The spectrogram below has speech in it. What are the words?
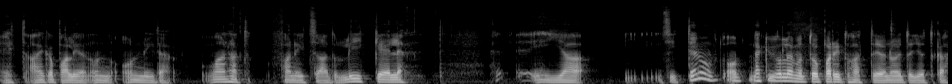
että aika paljon on, on niitä vanhat fanit saatu liikkeelle. Ja sitten on, on, näkyy olevan tuo pari tuhatta jo noita, jotka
